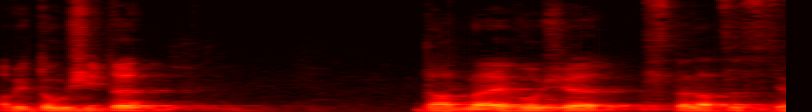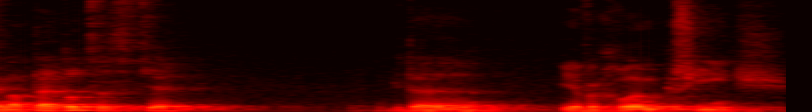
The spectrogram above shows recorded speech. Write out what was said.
A vy toužíte dát najevo, že jste na cestě, na této cestě, kde je vrcholem kříž.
